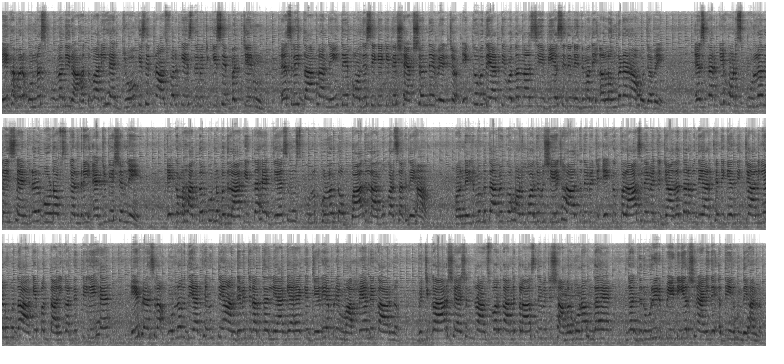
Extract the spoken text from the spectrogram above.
ਇਹ ਖਬਰ ਉਹਨਾਂ ਸਕੂਲਾਂ ਦੀ ਰਾਹਤ ਵਾਲੀ ਹੈ, ਜੋ ਕਿਸੇ ਟ੍ਰਾਂਸਫਰ ਕੇਸ ਦੇ ਵਿੱਚ ਕਿਸੇ ਬੱਚੇ ਨੂੰ ਇਸ ਲਈ ਦਾਖਲਾ ਨਹੀਂ ਦੇ ਪਾਉਂਦੇ ਸੀ ਕਿ ਕਿਤੇ ਸੈਕਸ਼ਨ ਦੇ ਵਿੱਚ ਇੱਕ ਵਿਦਿਆਰਥੀ ਵਧਣ ਨਾਲ ਸੀਬੀਐਸਈ ਦੇ ਨਿਯਮਾਂ ਦੀ ਉਲੰਘਣਾ ਨਾ ਹੋ ਜਾਵੇ। ਇਸ ਕਰਕੇ ਹੁਣ ਸਕੂਲਾਂ ਲਈ central board of secondary education ਨੇ ਇੱਕ ਮਹੱਤਵਪੂਰਨ ਬਦਲਾਅ ਕੀਤਾ ਹੈ, ਜਿਸ ਨੂੰ ਸਕੂਲ ਖੁੱਲ੍ਹਣ ਤੋਂ ਬਾਅਦ ਲਾਗੂ ਕਰ ਸਕਦੇ ਹਾਂ। ਨਿਯਮ ਮੁਤਾਬਕ ਹੁਣ ਕੁਝ ਵਿਸ਼ੇਸ਼ ਹਾਲਤ ਦੇ ਵਿੱਚ ਇੱਕ ਕਲਾਸ ਦੇ ਵਿੱਚ ਜ਼ਿਆਦਾਤਰ ਵਿਦਿਆਰਥੀਆਂ ਦੀ ਗਿਣਤੀ 40 ਨੂੰ ਵਧਾ ਕੇ 45 ਕਰ ਦਿੱਤੀ ਗਈ ਹੈ। ਇਹ ਫੈਸਲਾ ਉਹਨਾਂ ਵਿਦਿਆਰਥੀਆਂ ਨੂੰ ਧਿਆਨ ਦੇ ਵਿੱਚ ਰੱਖਦਾ ਲਿਆ ਗਿਆ ਹੈ ਕਿ ਜਿਹੜੇ ਆਪਣੇ ਮਾਪਿਆਂ ਦੇ ਕਾਰਨ ਵਿਚਕਾਰ ਸੈਸ਼ਨ ਟ੍ਰਾਂਸਫਰ ਕਰਨ ਕਲਾਸ ਦੇ ਵਿੱਚ ਸ਼ਾਮਲ ਹੋਣਾ ਹੁੰਦਾ ਹੈ ਜਾਂ ਜ਼ਰੂਰੀ ਰਿਪੀਟ ਈਅਰ ਸ਼੍ਰੇਣੀ ਦੇ ਅਧੀਨ ਹੁੰਦੇ ਹਨ।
